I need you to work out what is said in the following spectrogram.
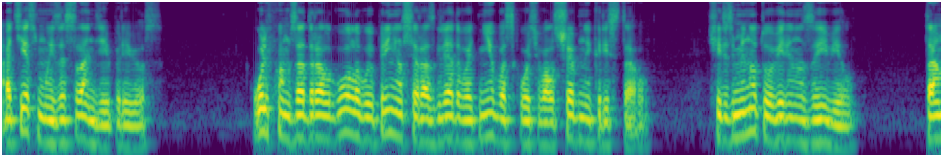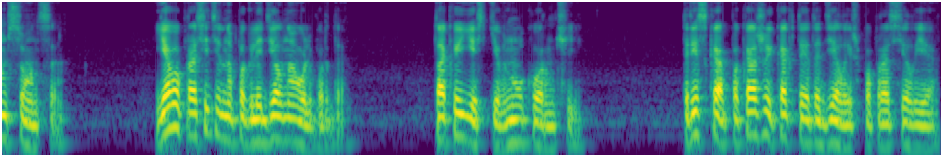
Отец мой из Исландии привез. Ульфхам задрал голову и принялся разглядывать небо сквозь волшебный кристалл. Через минуту уверенно заявил. «Там солнце». Я вопросительно поглядел на Ольборда. «Так и есть», — кивнул кормчий. «Треска, покажи, как ты это делаешь», — попросил я.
